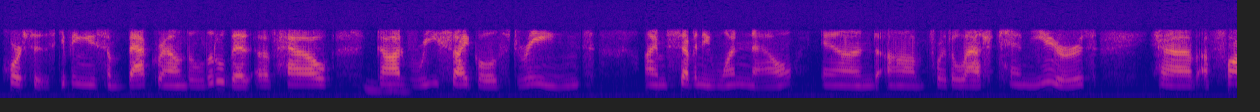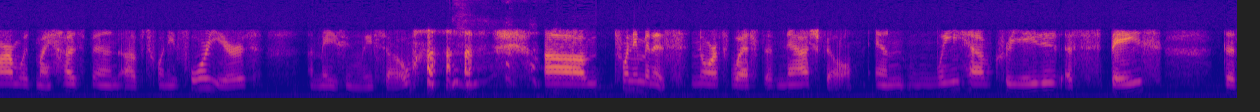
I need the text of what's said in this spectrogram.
horses, giving you some background a little bit of how mm-hmm. God recycles dreams. I'm 71 now, and um, for the last 10 years, have a farm with my husband of 24 years, amazingly so, um, 20 minutes northwest of Nashville. And we have created a space, the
